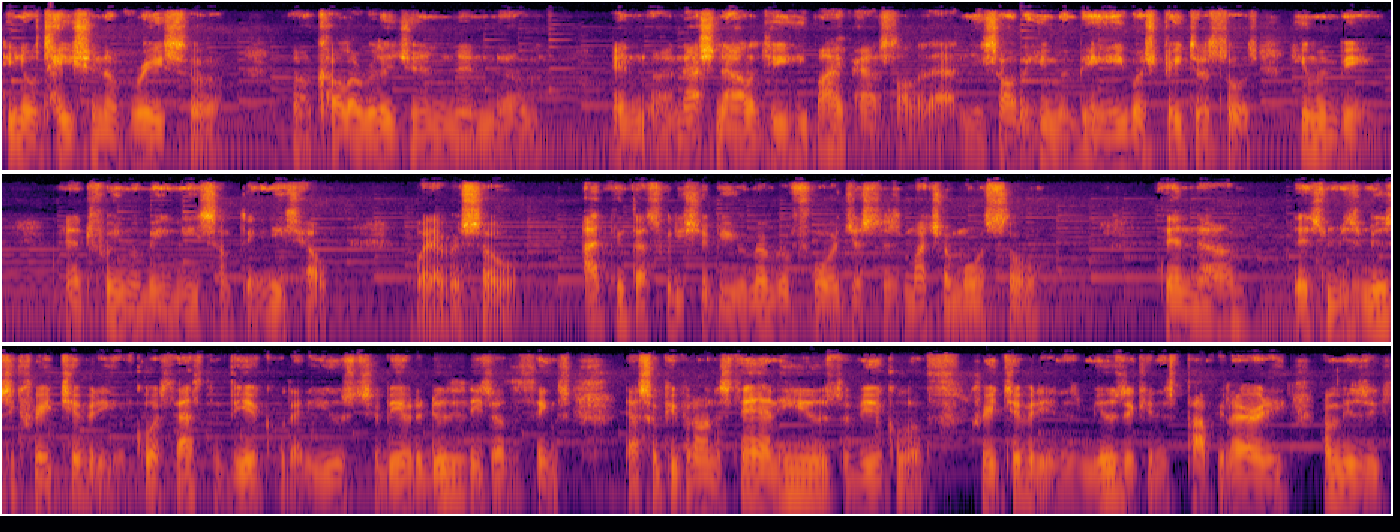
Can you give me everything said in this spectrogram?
denotation of race or uh, color, religion, and um, and uh, nationality, he bypassed all of that and he saw the human being. He went straight to the source, human being. And that human being needs something, needs help, whatever. So I think that's what he should be remembered for just as much or more so than um, his, his music creativity. Of course, that's the vehicle that he used to be able to do these other things. That's what people don't understand. He used the vehicle of creativity in his music and his popularity of music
